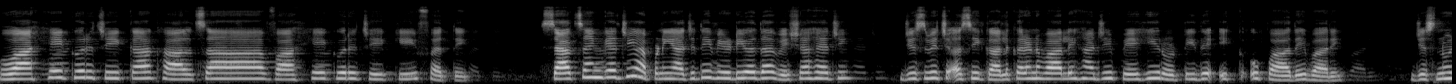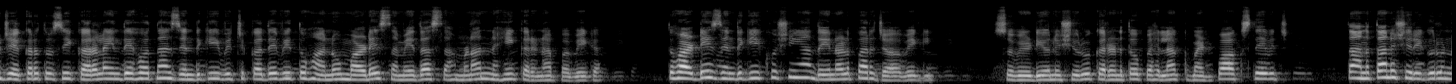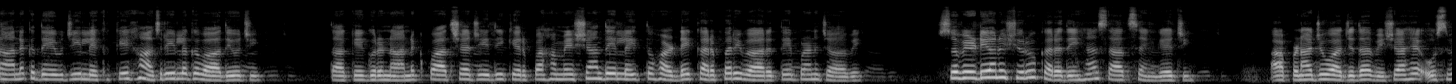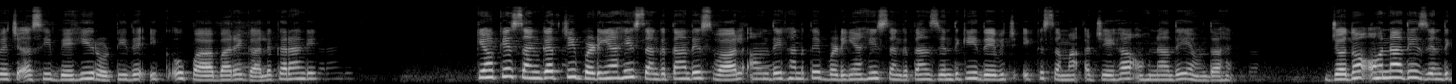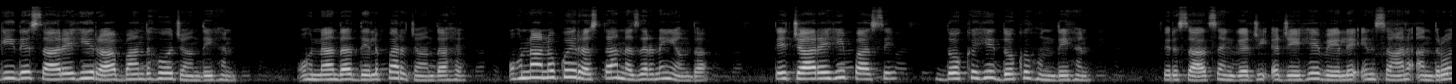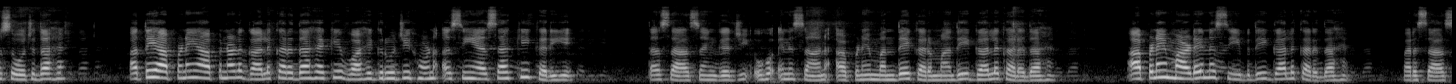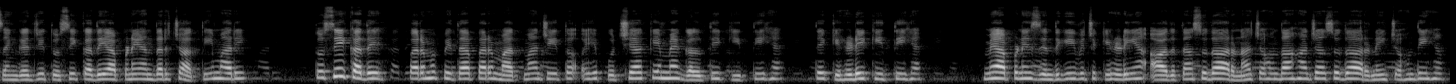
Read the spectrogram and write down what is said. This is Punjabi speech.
ਵਾਹਿਗੁਰੂ ਜੀ ਕਾ ਖਾਲਸਾ, ਵਾਹਿਗੁਰੂ ਜੀ ਕੀ ਫਤਿਹ। ਸਾਧ ਸੰਗਤ ਜੀ, ਆਪਣੀ ਅੱਜ ਦੀ ਵੀਡੀਓ ਦਾ ਵਿਸ਼ਾ ਹੈ ਜੀ, ਜਿਸ ਵਿੱਚ ਅਸੀਂ ਗੱਲ ਕਰਨ ਵਾਲੇ ਹਾਂ ਜੀ ਪੇਹੀ ਰੋਟੀ ਦੇ ਇੱਕ ਉਪਾਅ ਦੇ ਬਾਰੇ। ਜਿਸ ਨੂੰ ਜੇਕਰ ਤੁਸੀਂ ਕਰ ਲੈਂਦੇ ਹੋ ਤਾਂ ਜ਼ਿੰਦਗੀ ਵਿੱਚ ਕਦੇ ਵੀ ਤੁਹਾਨੂੰ ਮਾੜੇ ਸਮੇਂ ਦਾ ਸਾਹਮਣਾ ਨਹੀਂ ਕਰਨਾ ਪਵੇਗਾ। ਤੁਹਾਡੀ ਜ਼ਿੰਦਗੀ ਖੁਸ਼ੀਆਂ ਦੇ ਨਾਲ ਭਰ ਜਾਵੇਗੀ। ਸੋ ਵੀਡੀਓ ਨੂੰ ਸ਼ੁਰੂ ਕਰਨ ਤੋਂ ਪਹਿਲਾਂ ਕਮੈਂਟ ਬਾਕਸ ਦੇ ਵਿੱਚ ਧੰਨ ਧੰਨ ਸ੍ਰੀ ਗੁਰੂ ਨਾਨਕ ਦੇਵ ਜੀ ਲਿਖ ਕੇ ਹਾਜ਼ਰੀ ਲਗਵਾ ਦਿਓ ਜੀ। ਤਾਂ ਕਿ ਗੁਰੂ ਨਾਨਕ ਪਾਤਸ਼ਾਹ ਜੀ ਦੀ ਕਿਰਪਾ ਹਮੇਸ਼ਾ ਦੇ ਲਈ ਤੁਹਾਡੇ ਘਰ ਪਰਿਵਾਰ ਤੇ ਬਣ ਜਾਵੇ। ਸੋ ਵੀਡੀਓ ਨੂੰ ਸ਼ੁਰੂ ਕਰਦੇ ਹਾਂ ਸਾਧ ਸੰਗਤ ਜੀ। ਆਪਣਾ ਜੋ ਅੱਜ ਦਾ ਵਿਸ਼ਾ ਹੈ, ਉਸ ਵਿੱਚ ਅਸੀਂ ਬੇਹੀ ਰੋਟੀ ਦੇ ਇੱਕ ਉਪਾਅ ਬਾਰੇ ਗੱਲ ਕਰਾਂਗੇ। ਕਿਉਂਕਿ ਸੰਗਤ ਜੀ ਬੜੀਆਂ ਹੀ ਸੰਗਤਾਂ ਦੇ ਸਵਾਲ ਆਉਂਦੇ ਹਨ ਤੇ ਬੜੀਆਂ ਹੀ ਸੰਗਤਾਂ ਜ਼ਿੰਦਗੀ ਦੇ ਵਿੱਚ ਇੱਕ ਸਮਾਂ ਅਜਿਹਾ ਉਹਨਾਂ ਦੇ ਆਉਂਦਾ ਹੈ। ਜਦੋਂ ਉਹਨਾਂ ਦੀ ਜ਼ਿੰਦਗੀ ਦੇ ਸਾਰੇ ਹੀ ਰਾਹ ਬੰਦ ਹੋ ਜਾਂਦੇ ਹਨ, ਉਹਨਾਂ ਦਾ ਦਿਲ ਭਰ ਜਾਂਦਾ ਹੈ। ਉਹਨਾਂ ਨੂੰ ਕੋਈ ਰਸਤਾ ਨਜ਼ਰ ਨਹੀਂ ਆਉਂਦਾ ਤੇ ਚਾਰੇ ਹੀ ਪਾਸੇ ਦੁੱਖ ਹੀ ਦੁੱਖ ਹੁੰਦੇ ਹਨ। ਫਿਰ ਸਾਧ ਸੰਗਤ ਜੀ ਅਜਿਹੇ ਵੇਲੇ ਇਨਸਾਨ ਅੰਦਰੋਂ ਸੋਚਦਾ ਹੈ ਅਤੇ ਆਪਣੇ ਆਪ ਨਾਲ ਗੱਲ ਕਰਦਾ ਹੈ ਕਿ ਵਾਹਿਗੁਰੂ ਜੀ, ਹੁਣ ਅਸੀਂ ਐਸਾ ਕੀ ਕਰੀਏ? ਤਾਂ ਸਾਧ ਸੰਗਤ ਜੀ ਉਹ ਇਨਸਾਨ ਆਪਣੇ ਮੰਦੇ ਕਰਮਾਂ ਦੀ ਗੱਲ ਕਰਦਾ ਹੈ, ਆਪਣੇ ਮਾੜੇ ਨਸੀਬ ਦੀ ਗੱਲ ਕਰਦਾ ਹੈ। ਪਰ ਸਾਧ ਸੰਗਤ ਜੀ, ਤੁਸੀਂ ਕਦੇ ਆਪਣੇ ਅੰਦਰ ਝਾਤੀ ਮਾਰੀ? ਤੁਸੀਂ ਕਦੇ ਪਰਮ ਪਿਤਾ ਪਰਮਾਤਮਾ ਜੀ ਤੋਂ ਇਹ ਪੁੱਛਿਆ ਕਿ ਮੈਂ ਗਲਤੀ ਕੀਤੀ ਹੈ ਤੇ ਕਿਹੜੀ ਕੀਤੀ ਹੈ? ਮੈਂ ਆਪਣੀ ਜ਼ਿੰਦਗੀ ਵਿੱਚ ਕਿਹੜੀਆਂ ਆਦਤਾਂ ਸੁਧਾਰਨਾ ਚਾਹੁੰਦਾ ਹਾਂ ਜਾਂ ਸੁਧਾਰਨੀ ਚਾਹੁੰਦੀ ਹਾਂ?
